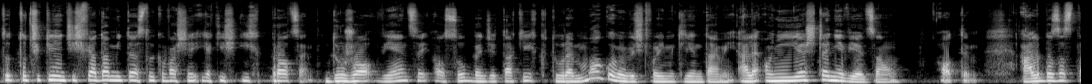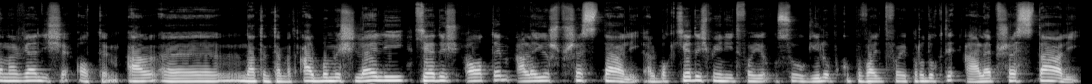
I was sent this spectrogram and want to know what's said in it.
To, to ci klienci świadomi to jest tylko właśnie jakiś ich procent. Dużo więcej osób będzie takich, które mogłyby być Twoimi klientami, ale oni jeszcze nie wiedzą, o tym, albo zastanawiali się o tym al, e, na ten temat, albo myśleli kiedyś o tym, ale już przestali, albo kiedyś mieli Twoje usługi lub kupowali Twoje produkty, ale przestali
